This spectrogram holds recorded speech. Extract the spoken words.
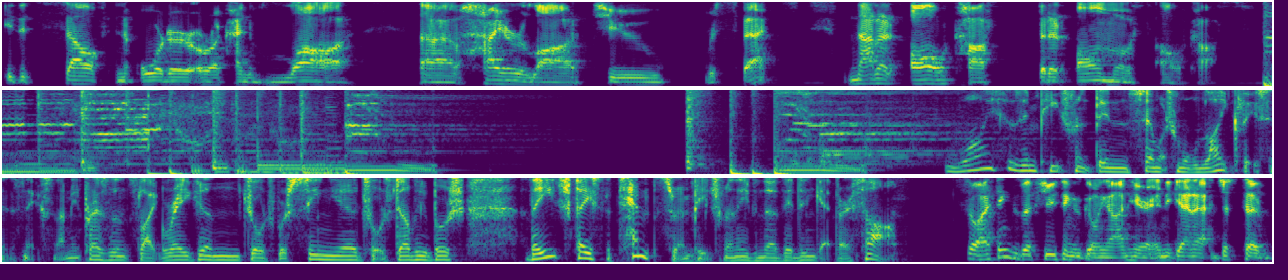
is itself an order or a kind of law, uh, higher law to respect, not at all costs, but at almost all costs. why has impeachment been so much more likely since Nixon? I mean, presidents like Reagan, George Bush Sr., George W. Bush, they each faced attempts to impeachment, even though they didn't get very far. So I think there's a few things going on here. And again, just to,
